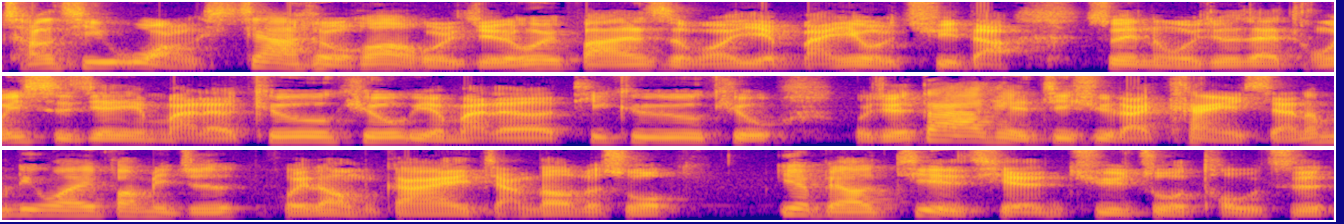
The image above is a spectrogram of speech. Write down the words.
长期往下的话，我觉得会发生什么也蛮有趣的。所以呢，我就在同一时间也买了 QQQ，也买了 TQQQ。我觉得大家可以继续来看一下，那么另外一方面就是回到我们刚才讲到的说。要不要借钱去做投资？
